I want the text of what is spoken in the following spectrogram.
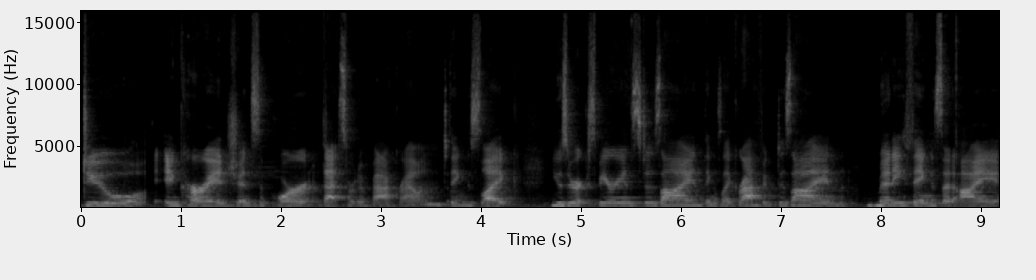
do encourage and support that sort of background. Things like user experience design, things like graphic design, many things that I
